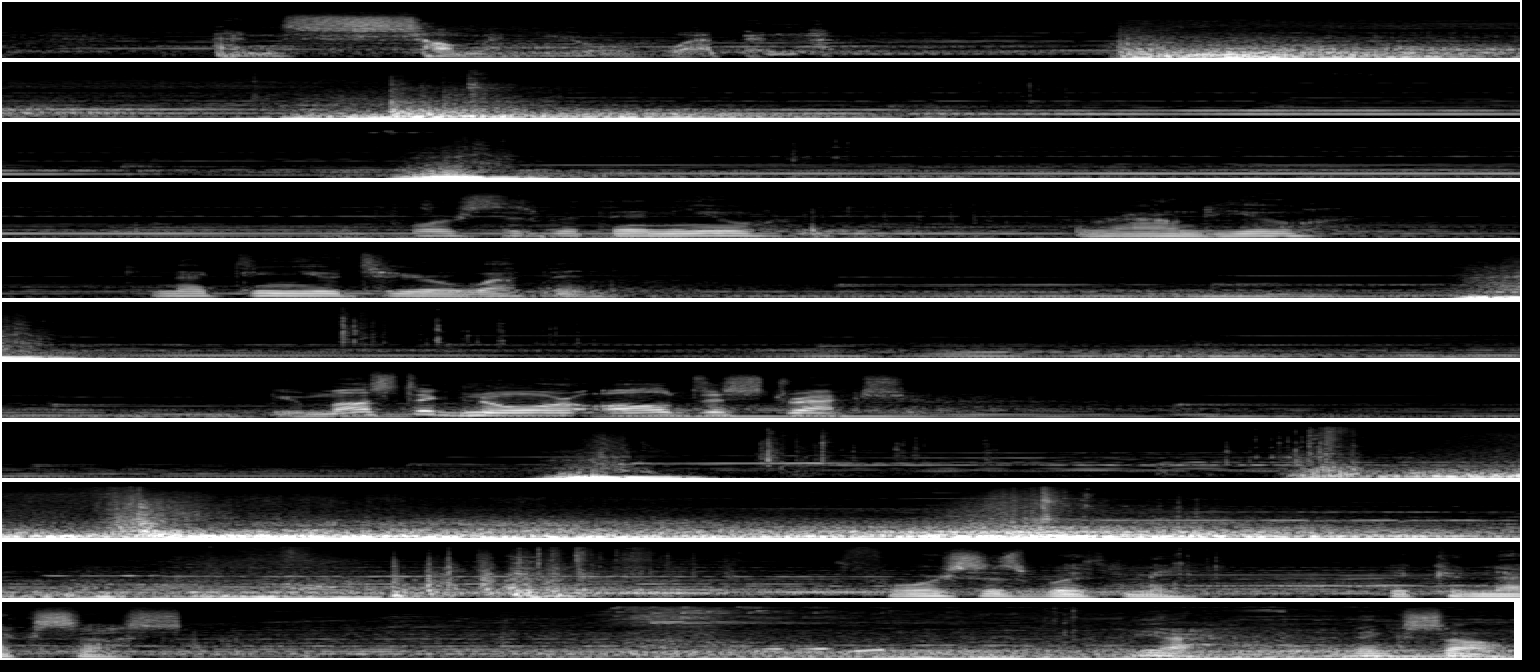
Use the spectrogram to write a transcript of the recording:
and summon your weapon. Forces within you, around you, connecting you to your weapon. You must ignore all distraction. Force is with me. It connects us. Yeah, I think so.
